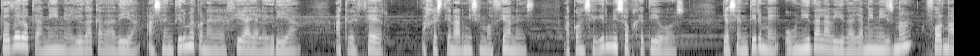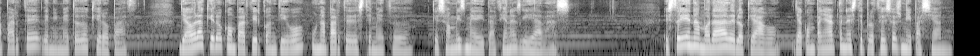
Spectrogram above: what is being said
Todo lo que a mí me ayuda cada día a sentirme con energía y alegría, a crecer, a gestionar mis emociones, a conseguir mis objetivos y a sentirme unida a la vida y a mí misma forma parte de mi método Quiero Paz. Y ahora quiero compartir contigo una parte de este método, que son mis meditaciones guiadas. Estoy enamorada de lo que hago y acompañarte en este proceso es mi pasión.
